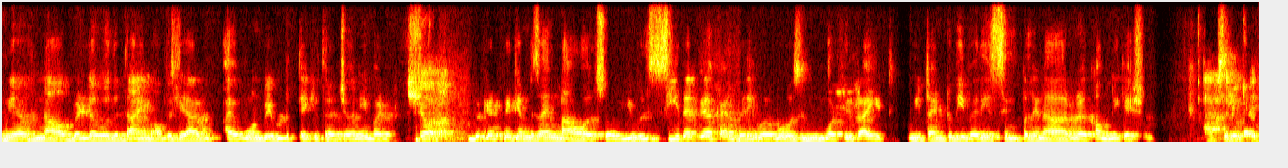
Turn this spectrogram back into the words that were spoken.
we have now built over the time. Obviously, I, I won't be able to take you through a journey, but sure. Look at Paytm design now also. You will see that we are kind of very verbose in what we write. We tend to be very simple in our uh, communication. Absolutely.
